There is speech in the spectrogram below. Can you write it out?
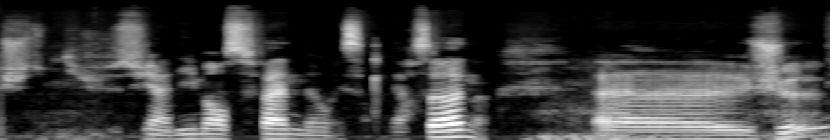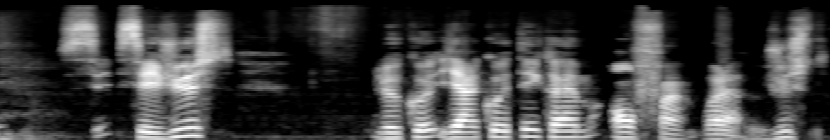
je suis, un immense fan de Wes Anderson. Euh, c'est juste, il y a un côté quand même enfin, voilà, juste.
